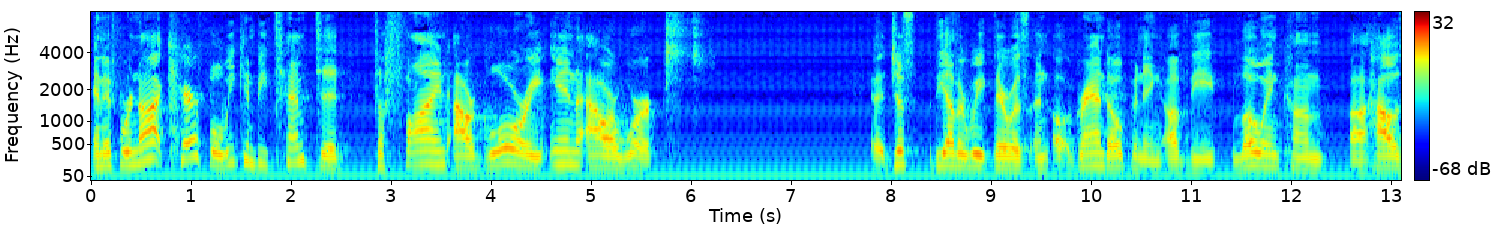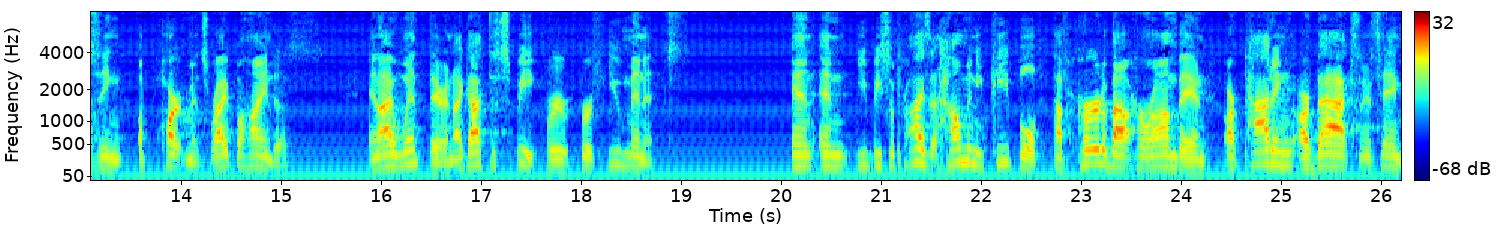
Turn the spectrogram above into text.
And if we're not careful, we can be tempted to find our glory in our works. Uh, just the other week, there was a grand opening of the low income uh, housing apartments right behind us. And I went there and I got to speak for, for a few minutes. And, and you'd be surprised at how many people have heard about Harambee and are patting our backs and are saying,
